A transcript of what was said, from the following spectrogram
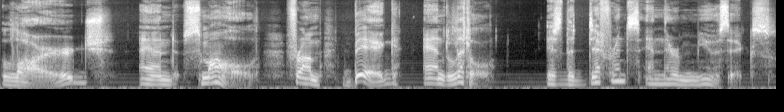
large and small from big and little is the difference in their musics.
